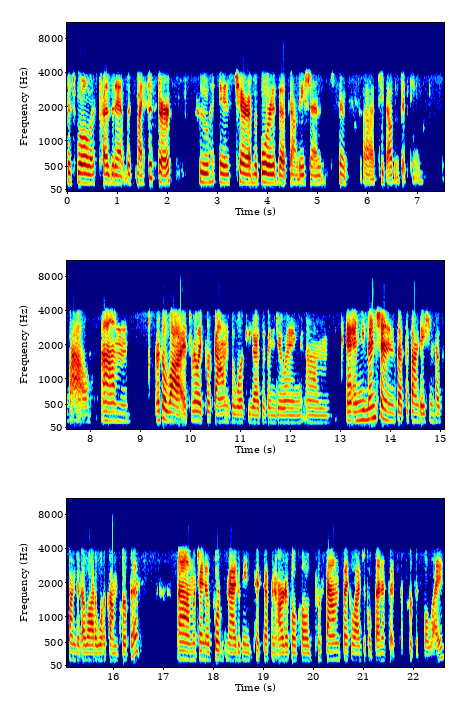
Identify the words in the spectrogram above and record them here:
this role as president with my sister, who is chair of the board of the foundation since uh, 2015. Wow, um, that's a lot. It's really profound the work you guys have been doing. Um, and, you mentioned that the foundation has funded a lot of work on purpose. Um, which I know Forbes magazine picked up an article called Profound Psychological Benefits of Purposeful Life.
